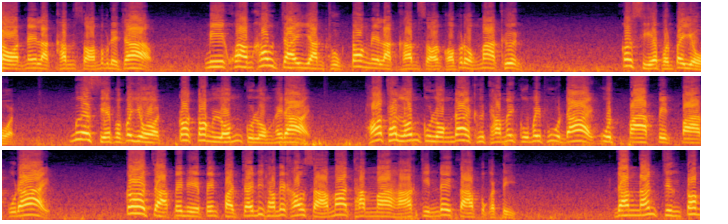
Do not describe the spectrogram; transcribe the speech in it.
ลอดในหลักคำสอนพระพุทธเจ้า มีความเข้าใจอย่างถูกต้องในหลักคำสอนของพระองค์มากขึ้น ก็เสียผลประโยชน์ เมื่อเสียผลประโยชน์ก็ต้องล้มกูลงให้ได้ เพราะถ้าล้มกูลงได้คือทำให้กูไม่พูดได้ อุดปากปิดปากกูได้ ก็จะเป็นเหตุเป็นปัจจัยที่ทำให้เขาสามารถทำมาหากินได้ตามปกติ ดังนั้นจึงต้อง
